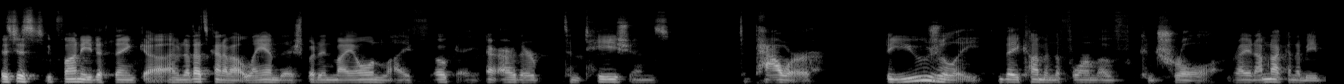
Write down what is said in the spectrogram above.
it's just funny to think. Uh, I know that's kind of outlandish, but in my own life, okay, are, are there temptations to power usually they come in the form of control, right? I'm not going to be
